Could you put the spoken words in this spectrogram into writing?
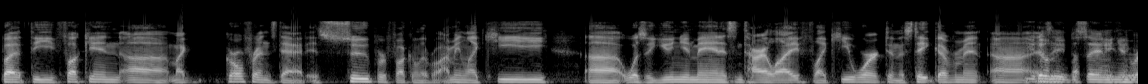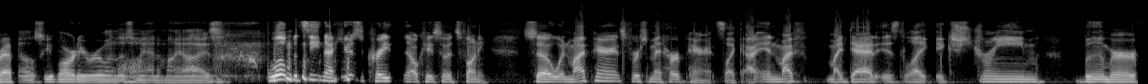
But the fucking uh, my girlfriend's dad is super fucking liberal. I mean, like he uh, was a union man his entire life. Like he worked in the state government. Uh, you don't need to say anything rep. else. You've already ruined this oh. man in my eyes. well, but see now here's the crazy. Okay, so it's funny. So when my parents first met her parents, like I and my my dad is like extreme boomer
